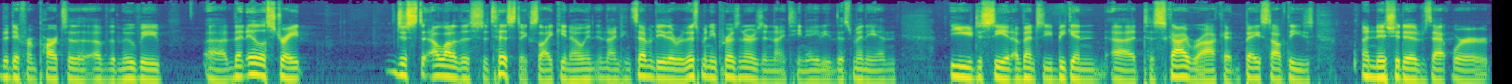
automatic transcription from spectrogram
the different parts of the, of the movie uh, that illustrate just a lot of the statistics. Like you know in, in 1970 there were this many prisoners. In 1980 this many. And you just see it eventually begin uh, to skyrocket based off these initiatives that were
